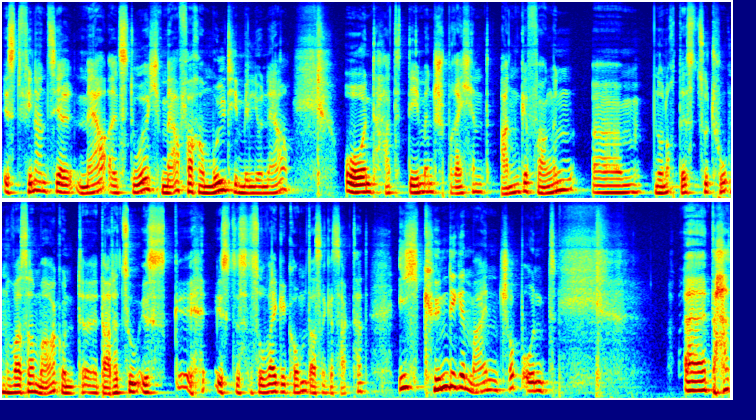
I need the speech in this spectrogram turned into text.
ist finanziell mehr als durch, mehrfacher Multimillionär und hat dementsprechend angefangen, ähm, nur noch das zu tun, was er mag. Und äh, dazu ist, ist es so weit gekommen, dass er gesagt hat, ich kündige meinen Job und äh, da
